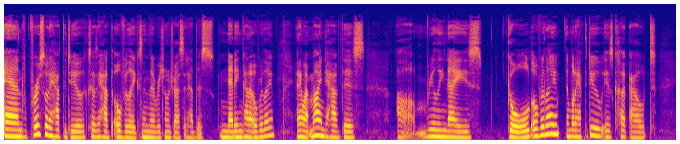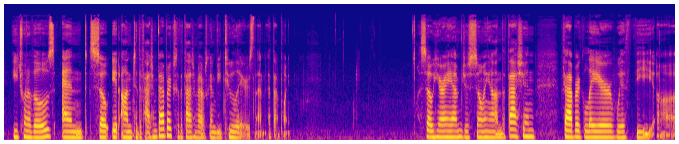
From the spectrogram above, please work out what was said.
And first, what I have to do, because I have the overlay, because in the original dress it had this netting kind of overlay, and I want mine to have this um, really nice gold overlay. And what I have to do is cut out each one of those and sew it onto the fashion fabric. So the fashion fabric is going to be two layers then at that point. So here I am just sewing on the fashion fabric layer with the uh,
